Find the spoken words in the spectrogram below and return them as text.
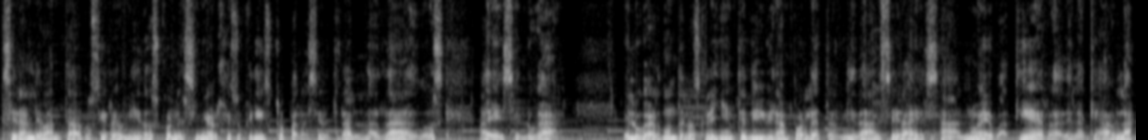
serán levantados y reunidos con el Señor Jesucristo para ser trasladados a ese lugar. El lugar donde los creyentes vivirán por la eternidad será esa nueva tierra de la que habla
